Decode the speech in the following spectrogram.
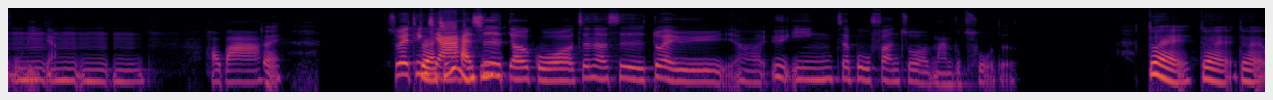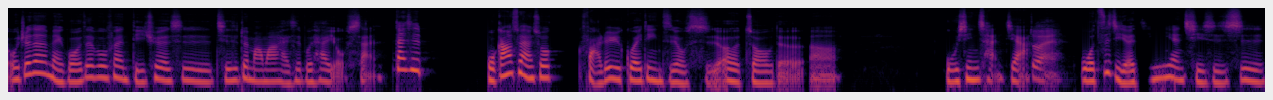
福利，这样，嗯嗯嗯，嗯，好吧，对，所以听起来还是德国真的是对于呃育婴这部分做的蛮不错的。对对对，我觉得美国这部分的确是，其实对妈妈还是不太友善。但是我刚刚虽然说法律规定只有十二周的呃无薪产假，对我自己的经验其实是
